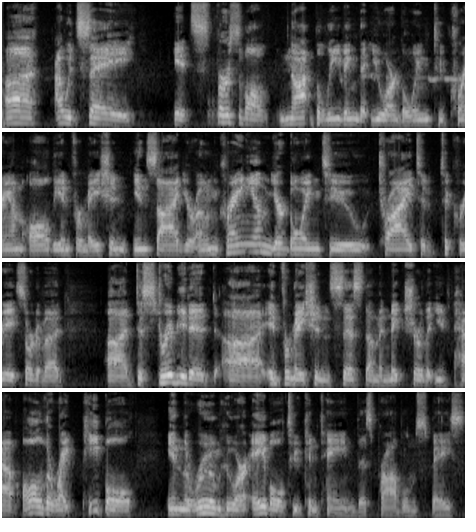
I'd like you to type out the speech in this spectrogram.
Uh, I would say it's first of all not believing that you are going to cram all the information inside your own cranium. You're going to try to to create sort of a uh, distributed uh, information system and make sure that you have all the right people in the room who are able to contain this problem space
